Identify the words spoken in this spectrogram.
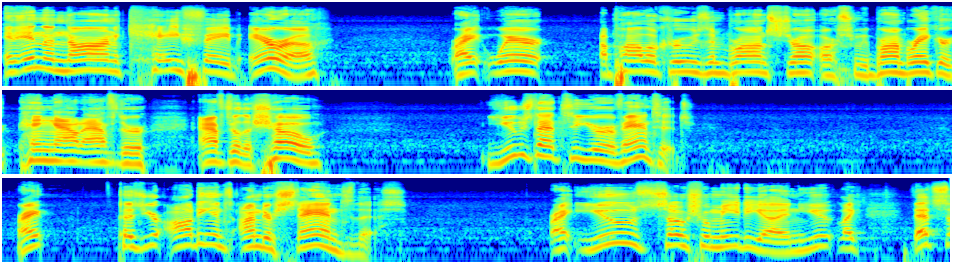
And in the non kayfabe era, right? Where Apollo Crews and Braun Strowman, or excuse me, Bron Breakker hang out after after the show. Use that to your advantage, right? Because your audience understands this, right? Use social media and you like that's.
